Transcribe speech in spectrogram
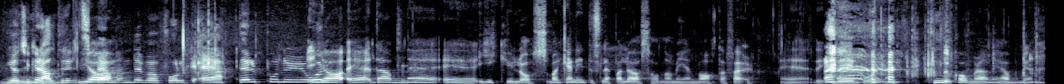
Jag tycker alltid det är lite ja. spännande vad folk äter på nyår. Ja, eh, Danne eh, gick ju loss. Man kan inte släppa lös honom i en mataffär. Eh, det, det går inte. Då kommer han hem med.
